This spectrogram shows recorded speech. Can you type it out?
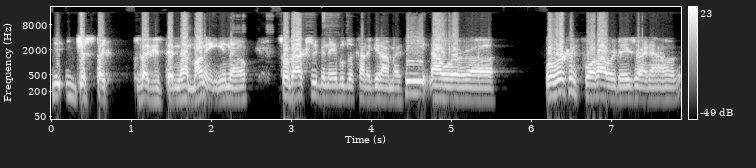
y- y- just like because I just didn't have money, you know. So I've actually been able to kind of get on my feet. Now we're uh, we're working four hour days right now,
